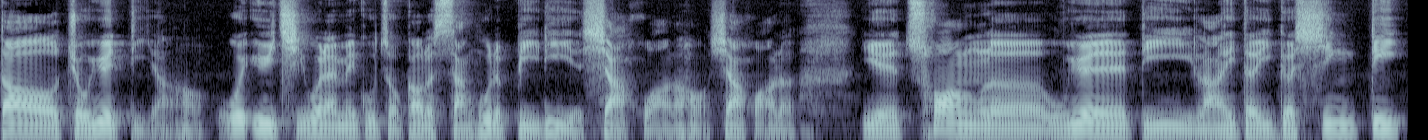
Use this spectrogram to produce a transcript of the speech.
到九月底啊哈，为预期未来美股走高的散户的比例也下滑了哈，下滑了，也创了五月底以来的一个新低。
